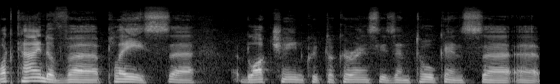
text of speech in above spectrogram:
what kind of uh, place uh, blockchain, cryptocurrencies, and tokens uh,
